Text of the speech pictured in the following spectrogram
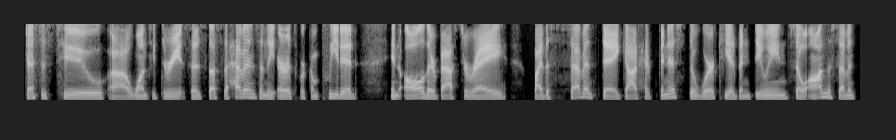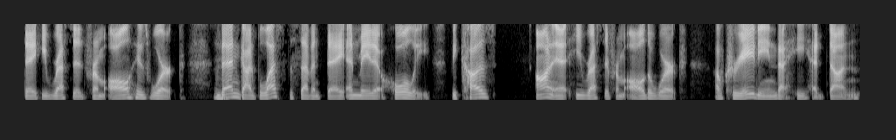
Genesis 2, uh, 1 to 3, it says, Thus the heavens and the earth were completed in all their vast array. By the seventh day, God had finished the work he had been doing. So on the seventh day, he rested from all his work. Mm-hmm. Then God blessed the seventh day and made it holy because on it, he rested from all the work of creating that he had done.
